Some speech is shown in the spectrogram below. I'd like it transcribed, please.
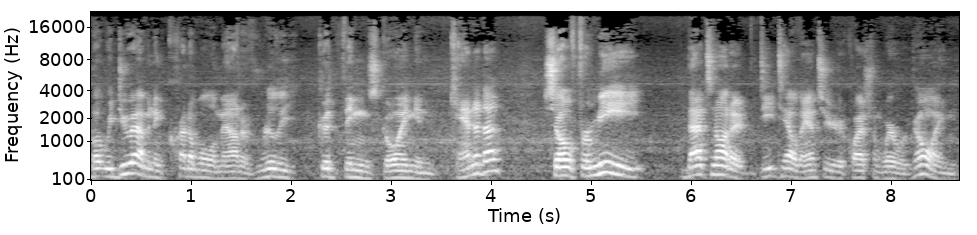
but we do have an incredible amount of really good things going in Canada. So for me, that's not a detailed answer to your question where we're going,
